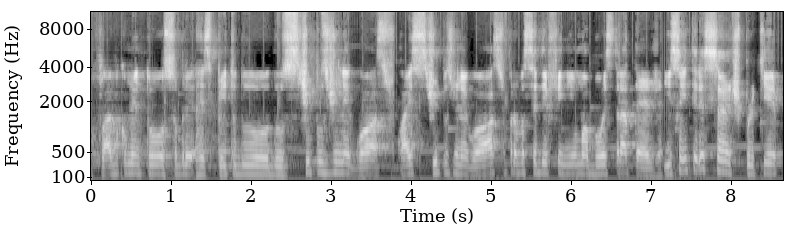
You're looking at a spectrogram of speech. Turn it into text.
Flávio comentou sobre a respeito do, dos tipos de negócio, quais tipos de negócio para você definir uma boa estratégia. Isso é interessante porque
